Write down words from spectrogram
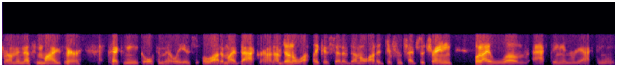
from and that's meisner technique ultimately is a lot of my background. I've done a lot like i said i've done a lot of different types of training but i love acting and reacting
